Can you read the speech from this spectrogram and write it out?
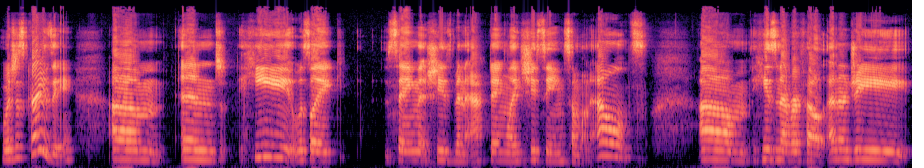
which is crazy. Um, and he was like saying that she's been acting like she's seeing someone else. Um, he's never felt energy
